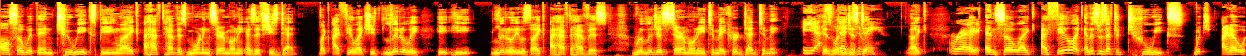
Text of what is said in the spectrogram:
also within two weeks, being like, "I have to have this mourning ceremony as if she's dead." Like I feel like she's literally he he literally was like, "I have to have this religious ceremony to make her dead to me." Yes, Is what he just did. me. Like Right. like, and so like I feel like and this was after 2 weeks, which I know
